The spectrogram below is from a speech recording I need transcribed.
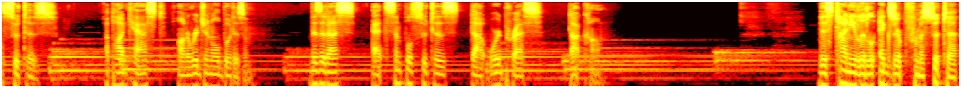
Suttas, a podcast on original Buddhism. Visit us at simplesuttas.wordpress.com. This tiny little excerpt from a sutta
